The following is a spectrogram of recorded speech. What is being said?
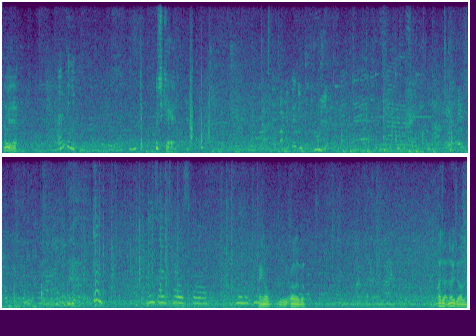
Oh yeah, I don't think you can do anything. which can. These hotels for normal people. Hang on, we'll get run over. I don't know, darling.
